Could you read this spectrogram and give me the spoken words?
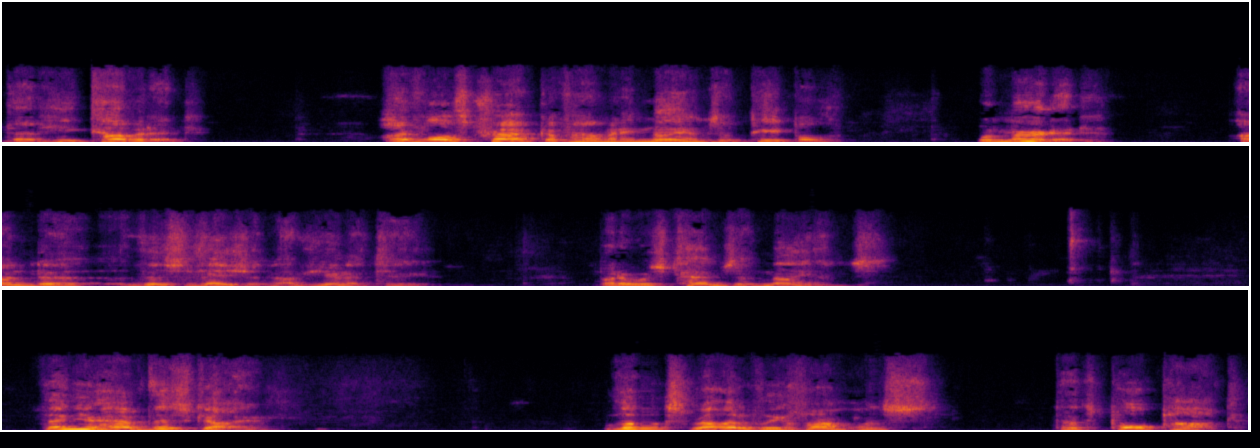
that he coveted. I've lost track of how many millions of people were murdered under this vision of unity, but it was tens of millions. Then you have this guy, looks relatively harmless. That's Pol Pot.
